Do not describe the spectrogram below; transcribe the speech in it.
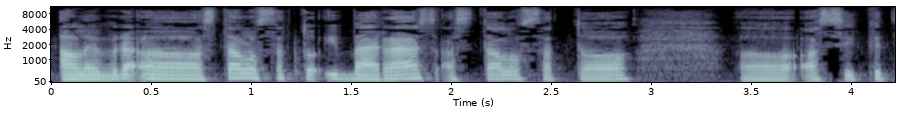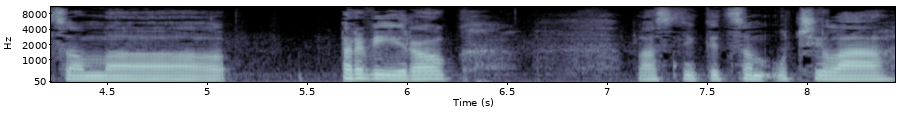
Ale uh, stalo sa to iba raz a stalo sa to uh, asi keď som uh, prvý rok vlastne keď som učila,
